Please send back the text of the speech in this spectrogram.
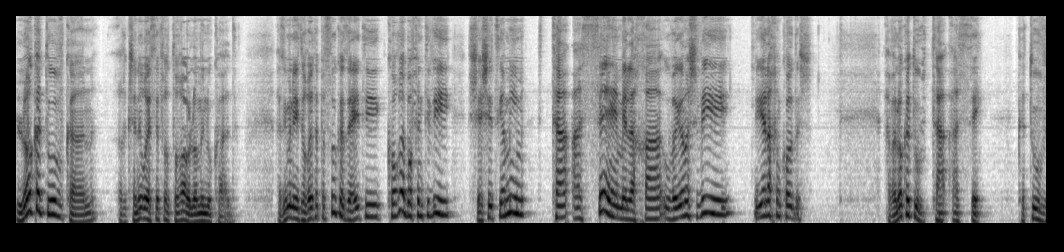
לא כתוב כאן, הרי כשאני רואה ספר תורה הוא לא מנוקד, אז אם אני הייתי רואה את הפסוק הזה, הייתי קורא באופן טבעי, ששת ימים תעשה מלאכה וביום השביעי יהיה לכם קודש. אבל לא כתוב תעשה, כתוב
